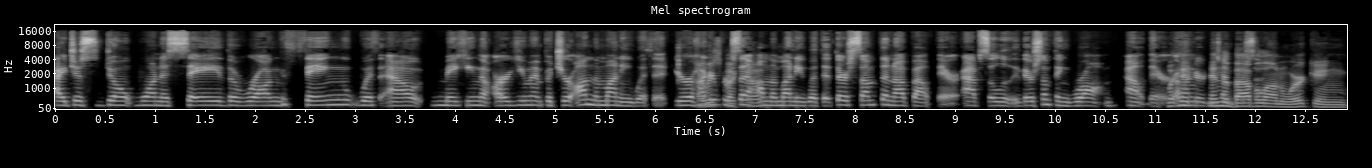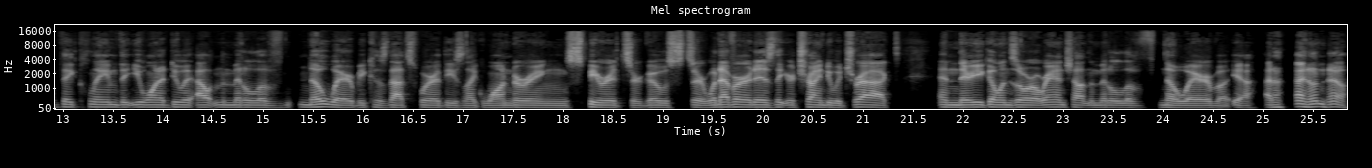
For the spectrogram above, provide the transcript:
I just don't want to say the wrong thing without making the argument, but you're on the money with it. You're 100% on the money with it. There's something up out there. Absolutely. There's something wrong out there. Well, and, and the Babylon working, they claim that you want to do it out in the middle of nowhere because that's where these like wandering spirits or ghosts or whatever it is that you're trying to attract. And there you go in Zorro Ranch out in the middle of nowhere. But yeah, I don't I don't know.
